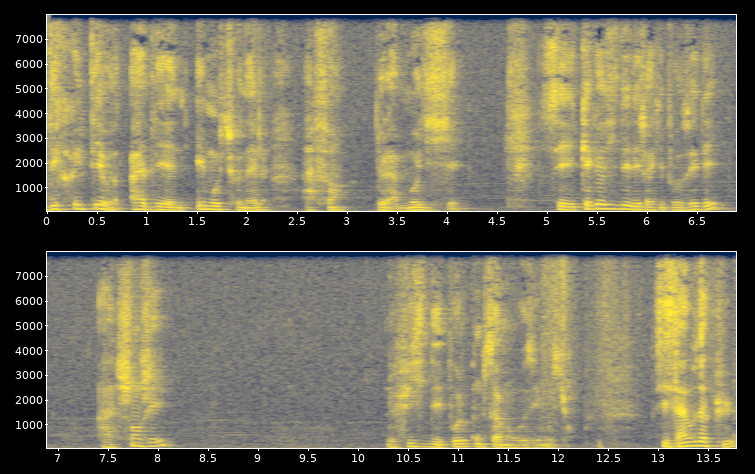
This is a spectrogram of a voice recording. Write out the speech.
Décrypter votre ADN émotionnel afin de la modifier. C'est quelques idées déjà qui peuvent vous aider à changer le fusil d'épaule concernant vos émotions. Si ça vous a plu,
